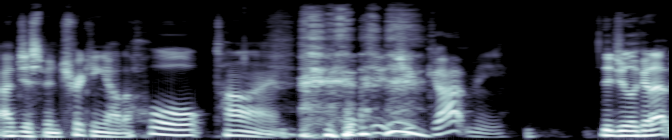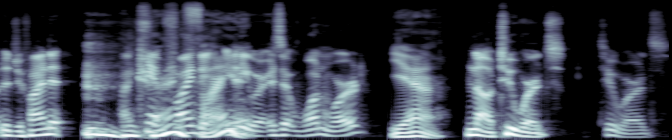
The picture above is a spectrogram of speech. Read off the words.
I've just been tricking y'all the whole time. Dude, you got me. Did you look it up? Did you find it? I can't find, find it it. anywhere. Is it one word? Yeah. no, two words. Two words.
